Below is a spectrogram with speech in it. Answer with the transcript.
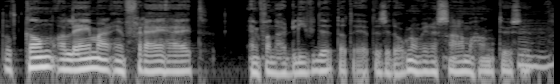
Dat kan alleen maar in vrijheid en vanuit liefde. Dat, er er zit ook nog weer een samenhang tussen. Mhm.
